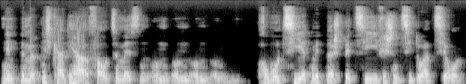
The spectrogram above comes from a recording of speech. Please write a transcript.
nimmt eine Möglichkeit, die HRV zu messen und, und, und, und provoziert mit einer spezifischen Situation.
